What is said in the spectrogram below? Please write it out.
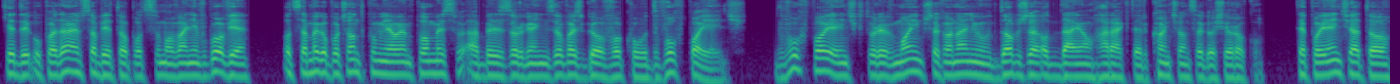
Kiedy układałem sobie to podsumowanie w głowie, od samego początku miałem pomysł, aby zorganizować go wokół dwóch pojęć. Dwóch pojęć, które w moim przekonaniu dobrze oddają charakter kończącego się roku. Te pojęcia to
